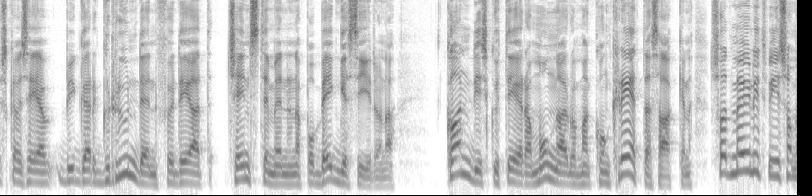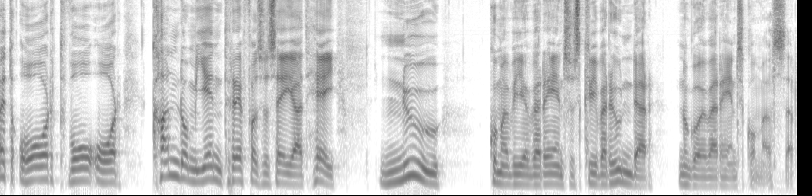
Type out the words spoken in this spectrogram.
ska vi säga, bygger grunden för det att tjänstemännen på bägge sidorna kan diskutera många av de här konkreta sakerna, så att möjligtvis om ett år, två år kan de igen träffas och säga att hej, nu kommer vi överens och skriver under några överenskommelser.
